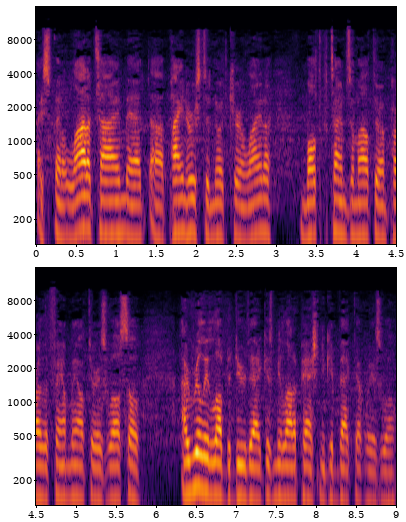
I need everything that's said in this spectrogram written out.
I spent a lot of time at uh, Pinehurst in North Carolina. Multiple times I'm out there. I'm part of the family out there as well. So I really love to do that. It gives me a lot of passion to give back that way as well.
